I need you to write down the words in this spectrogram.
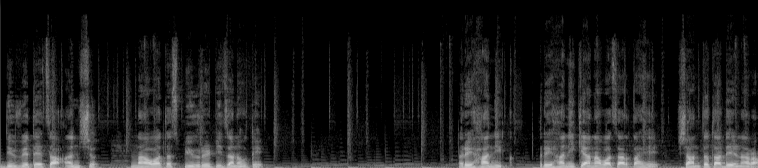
दिव्यतेचा अंश. नावातच प्युरिटी जाणवते. रेहानिक. रेहानिक या नावाचा अर्थ आहे शांतता देणारा.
